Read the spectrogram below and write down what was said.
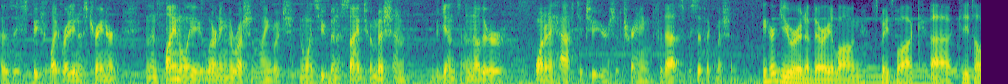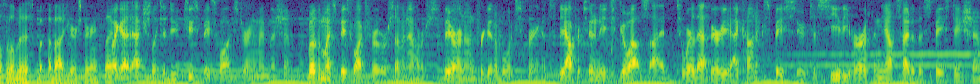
as a space flight readiness trainer, and then finally learning the Russian language. And once you've been assigned to a mission, begins another one and a half to two years of training for that specific mission. We heard you were in a very long spacewalk. Uh, could you tell us a little bit about your experience there? I got actually to do two spacewalks during my mission. Both of my spacewalks were over seven hours. They are an unforgettable experience. The opportunity to go outside, to wear that very iconic spacesuit, to see the Earth and the outside of the space station,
